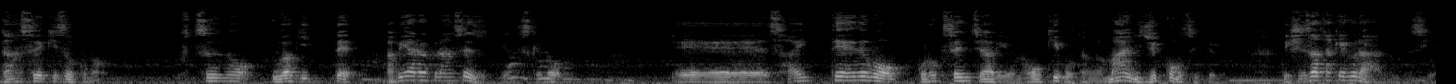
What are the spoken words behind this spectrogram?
男性貴族の普通の上着って、アビアラ・フランセーズって言うんですけど、えー、最低でも5、6センチあるような大きいボタンが前に10個もついてる。で、膝丈ぐらいあるんですよ。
